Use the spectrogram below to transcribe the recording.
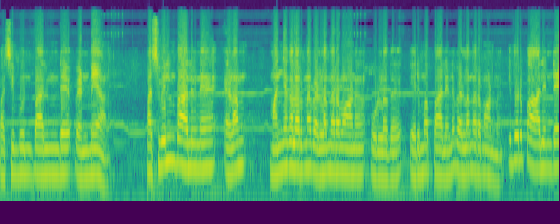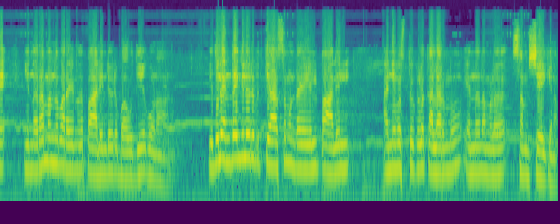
പശുവിൻ പാലിന്റെ വെണ്മയാണ്. പശുവിൻ പാലിന് ഇളം മഞ്ഞ കലർന്ന വെള്ള നിറമാണ് ഉള്ളത്. എരുമപ്പാലിന് വെള്ള നിറമാണെന്ന്. ഇതൊരു പാലിന്റെ ഈ നിറം എന്ന് പറയുന്നത് പാലിന്റെ ഒരു ഭൗതിക ഗുണമാണ്. ഇതിൽ എന്തെങ്കിലും ഒരു വ്യത്യാസമുണ്ടെങ്കിൽ പാലിൽ അന്യവസ്തുക്കൾ കലർന്നു എന്ന് നമ്മൾ സംശയിക്കണം.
